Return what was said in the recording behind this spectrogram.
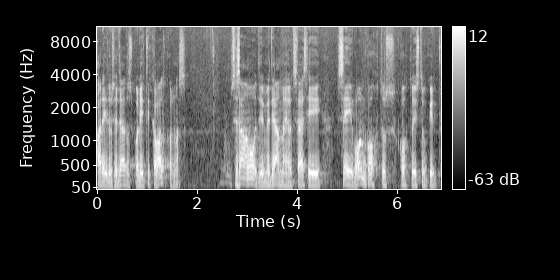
haridus- ja teaduspoliitika valdkonnas. see samamoodi, me teame ju, et see asi, see juba on kohtus, kohtuistungid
